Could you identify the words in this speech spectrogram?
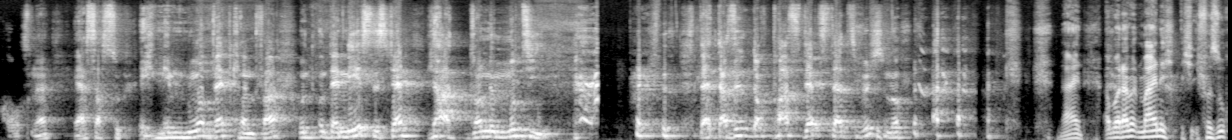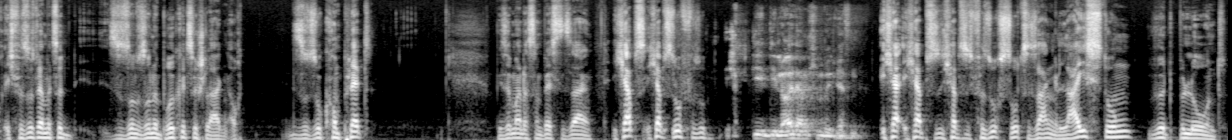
groß, ne? Erst sagst du, ich nehme nur Wettkämpfer und, und der nächste Step, ja, so eine Mutti. da, da, sind noch ein paar Steps dazwischen. Nein, aber damit meine ich, ich, ich versuche ich versuch damit so, so, so eine Brücke zu schlagen, auch so, so komplett wie soll man das am besten sagen? Ich habe es ich hab's so versucht. Ich, die, die Leute haben schon begriffen. Ich, ich habe ich es versucht so zu sagen: Leistung wird belohnt.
